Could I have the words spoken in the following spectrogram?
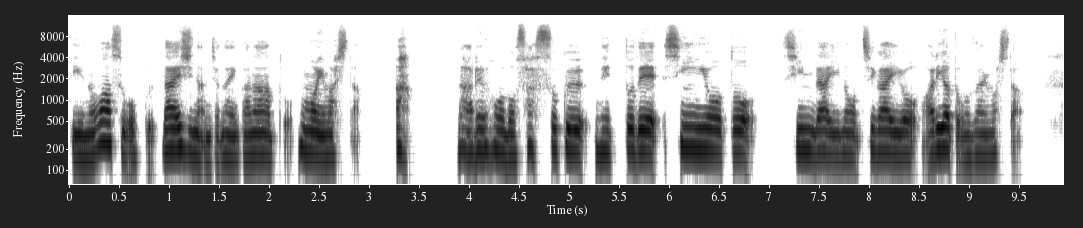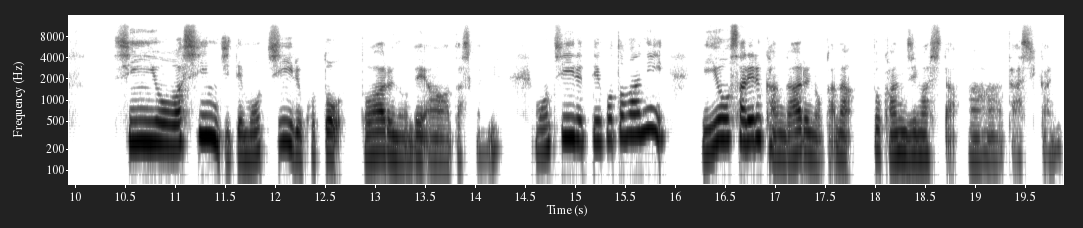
ていうのはすごく大事なんじゃないかなと思いました。あ、なるほど。早速ネットで信用と信頼の違いをありがとうございました。信用は信じて用いることとあるので、ああ、確かにね。用いるっていう言葉に利用される感があるのかなと感じました。ああ、確かに。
